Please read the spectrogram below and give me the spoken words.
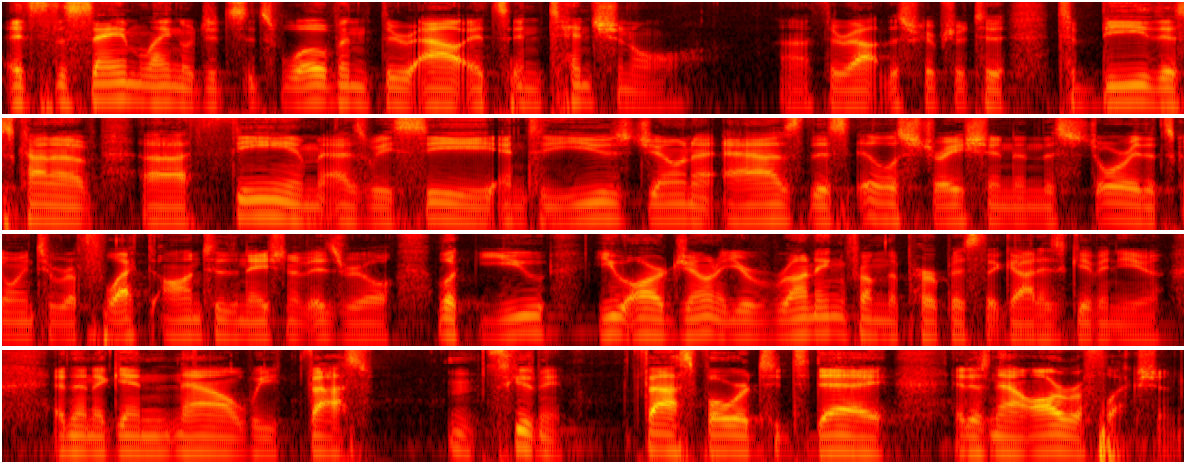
It's the same language, it's, it's woven throughout, it's intentional. Uh, throughout the scripture to, to be this kind of uh, theme as we see and to use Jonah as this illustration and this story that's going to reflect onto the nation of Israel. Look, you you are Jonah. You're running from the purpose that God has given you. And then again, now we fast, excuse me, fast forward to today, it is now our reflection.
